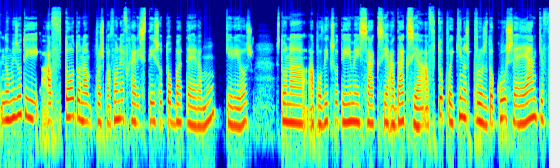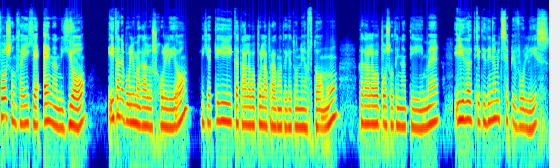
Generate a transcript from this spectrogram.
νομίζω ότι αυτό το να προσπαθώ να ευχαριστήσω τον πατέρα μου κυρίως, στο να αποδείξω ότι είμαι εισάξια, αντάξια αυτού που εκείνος προσδοκούσε εάν και εφόσον θα είχε έναν γιο. Ήταν πολύ μεγάλο σχολείο, γιατί κατάλαβα πολλά πράγματα για τον εαυτό μου, κατάλαβα πόσο δυνατή είμαι, είδα και τη δύναμη της επιβολής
